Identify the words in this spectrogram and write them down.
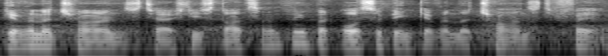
given a chance to actually start something, but also being given the chance to fail.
